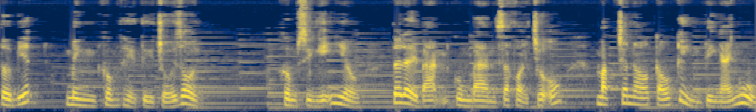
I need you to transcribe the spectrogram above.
tôi biết mình không thể từ chối rồi. Không suy nghĩ nhiều, tôi đẩy bạn cùng bàn ra khỏi chỗ, mặc cho nó cáu kỉnh vì ngái ngủ,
